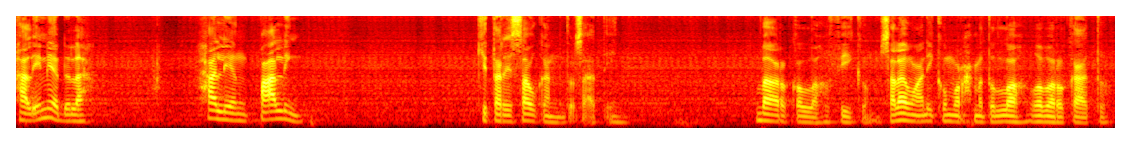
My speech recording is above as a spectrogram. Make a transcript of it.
hal ini adalah hal yang paling kita risaukan untuk saat ini. Barakallahu fikum. Assalamualaikum warahmatullahi wabarakatuh.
